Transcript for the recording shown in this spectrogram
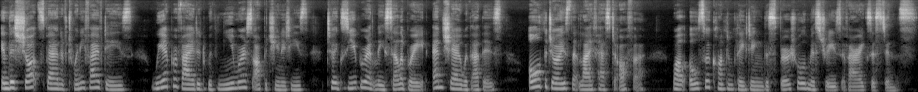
In this short span of 25 days, we are provided with numerous opportunities to exuberantly celebrate and share with others all the joys that life has to offer, while also contemplating the spiritual mysteries of our existence.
